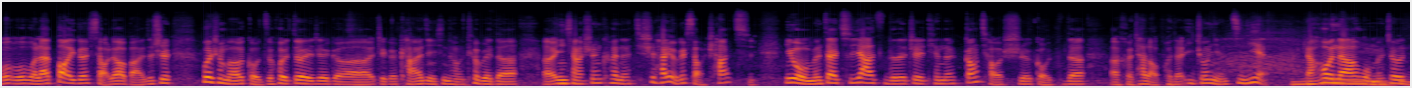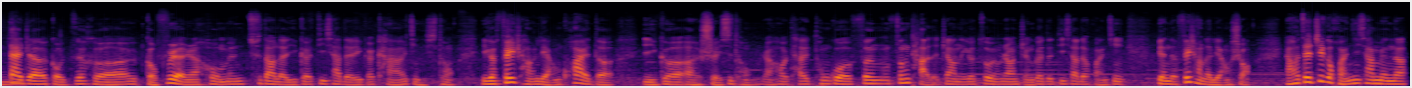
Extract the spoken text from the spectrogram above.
我我我来爆一个小料吧，就是为什么狗子会对这个这个卡尔井系统特别的呃印象深刻呢？其实还有个小插曲，因为我们在去亚兹德的这一天呢，刚巧是狗子的呃和他老婆的一周年纪念，然后呢，我们就带着狗子和狗夫人，然后我们去到了一个地下的一个卡尔井系统，一个非常凉快的一个呃水系统，然后它通过风风塔的这样的一个作用，让整个的地下的环境变得非常的凉爽，然后在这个环境下面呢，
